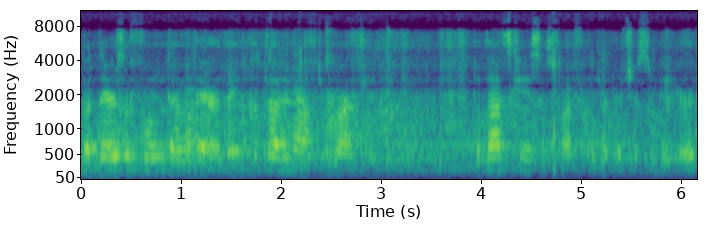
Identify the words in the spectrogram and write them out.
but there's a phone down there. They put that in aftermarket. But that's KSS 500, which is weird.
